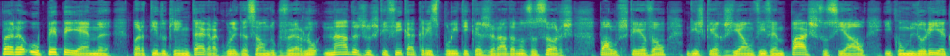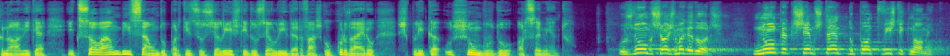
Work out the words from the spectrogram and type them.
Para o PPM, partido que integra a coligação do governo, nada justifica a crise política gerada nos Açores. Paulo Estevão diz que a região vive em paz social e com melhoria económica e que só a ambição do Partido Socialista e do seu líder Vasco Cordeiro explica o chumbo do orçamento. Os números são esmagadores. Nunca crescemos tanto do ponto de vista económico.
